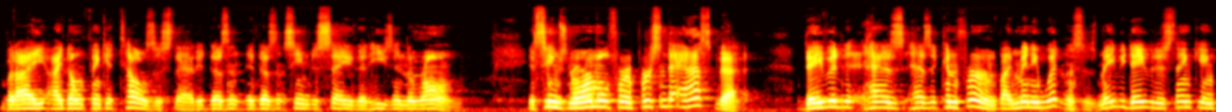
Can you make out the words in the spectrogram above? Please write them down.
but I, I don't think it tells us that. It doesn't, it doesn't seem to say that he's in the wrong. It seems normal for a person to ask that. David has, has it confirmed by many witnesses. Maybe David is thinking,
